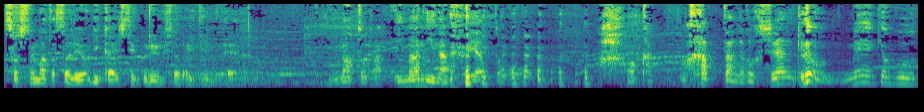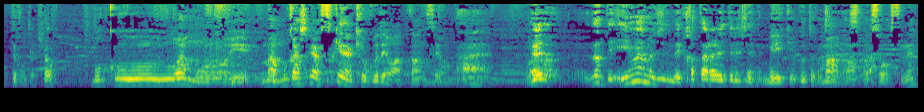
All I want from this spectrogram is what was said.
そしてまたそれを理解してくれる人がいてみたいな。今とな今になってやっとこう。あ 分かっ分かったんかどうか知らんけど。でも名曲ってことでしょ？僕はもう、えまあ、昔から好きな曲ではあったんですよ。はい。えだって今の時点で語られてる時点で名曲ってことじゃまあまあないですか、そうですね。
